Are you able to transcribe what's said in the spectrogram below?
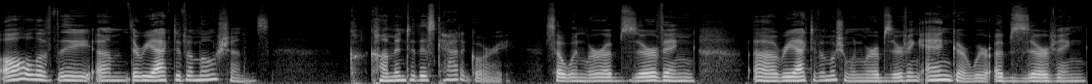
All of the um, the reactive emotions c- come into this category. So when we're observing uh, reactive emotion, when we're observing anger, we're observing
